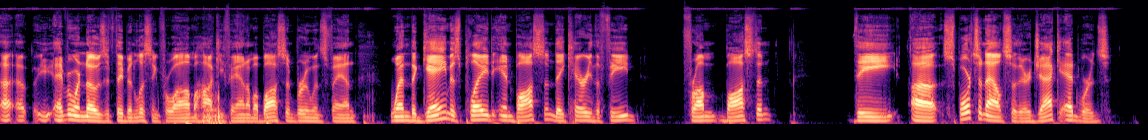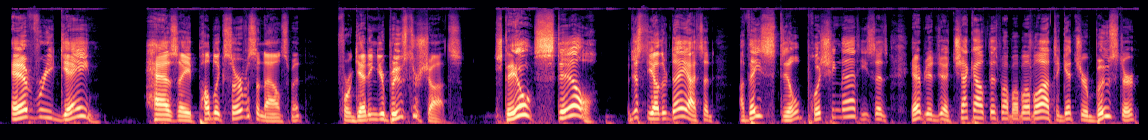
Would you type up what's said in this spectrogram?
I, I- everyone knows if they've been listening for a while, I'm a hockey fan. I'm a Boston Bruins fan. When the game is played in Boston, they carry the feed from Boston. The uh, sports announcer there, Jack Edwards, every game has a public service announcement for getting your booster shots. Still? Still, just the other day, I said, "Are they still pushing that?" He says, "Yeah, yeah, "Check out this blah blah blah blah to get your booster,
